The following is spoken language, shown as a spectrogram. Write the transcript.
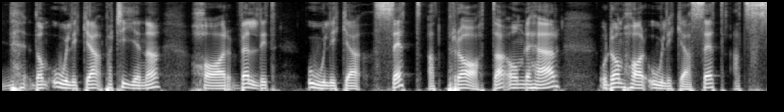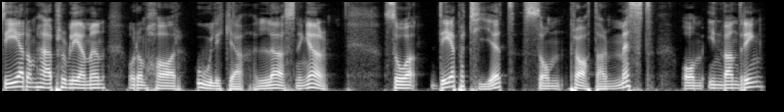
de olika partierna har väldigt olika sätt att prata om det här. Och de har olika sätt att se de här problemen och de har olika lösningar. Så det partiet som pratar mest om invandring,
